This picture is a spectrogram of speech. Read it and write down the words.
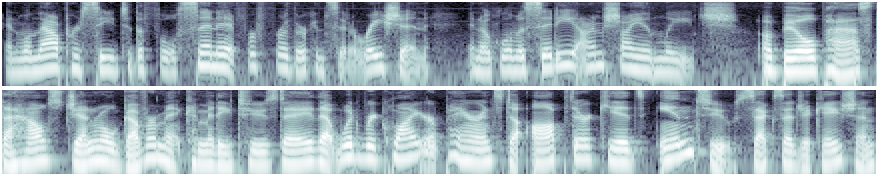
and will now proceed to the full Senate for further consideration. In Oklahoma City, I'm Cheyenne Leach. A bill passed the House General Government Committee Tuesday that would require parents to opt their kids into sex education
